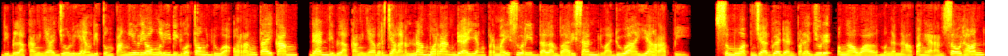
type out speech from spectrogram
di belakangnya Joli yang ditumpangi Liong Li digotong dua orang Taikam, dan di belakangnya berjalan enam orang dayang permaisuri dalam barisan dua-dua yang rapi. Semua penjaga dan prajurit pengawal mengenal Pangeran Sohon,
